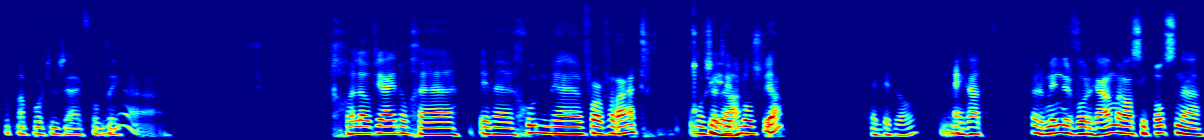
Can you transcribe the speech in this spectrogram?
Wat Laporte toen zei, vond ik. Ja. Geloof jij nog eh, in een groen eh, voor Van Aert? Ondanks dat Ja. hij het los... Ja? denk het wel. Ja. Hij gaat er minder voor gaan, maar als hij plots na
